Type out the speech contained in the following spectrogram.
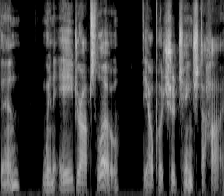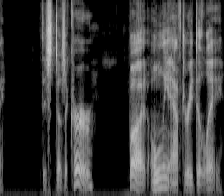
Then, when A drops low, the output should change to high. This does occur, but only after a delay.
